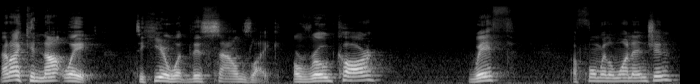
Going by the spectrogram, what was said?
and I cannot wait to hear what this sounds like. A road car with a Formula One engine.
